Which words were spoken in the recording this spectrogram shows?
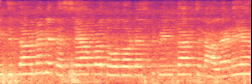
ਕਿ ਜਿੱਦਾਂ ਉਹਨਾਂ ਨੇ ਦੱਸਿਆ, ਆਪਾਂ ਦੋ ਦੋ ਡਸਟਬਿਨ ਘਰ ਚਲਾ ਲੈਣੇ ਆ।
